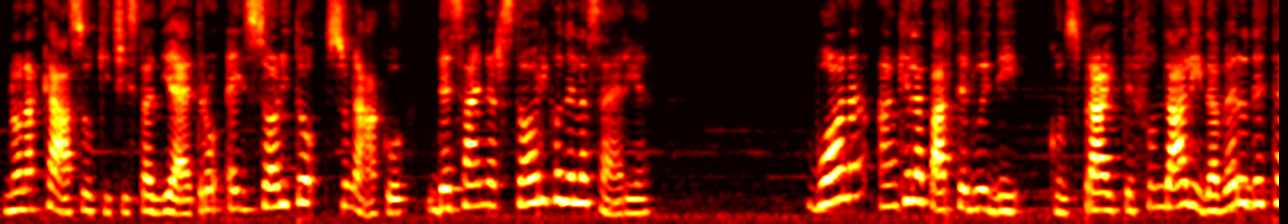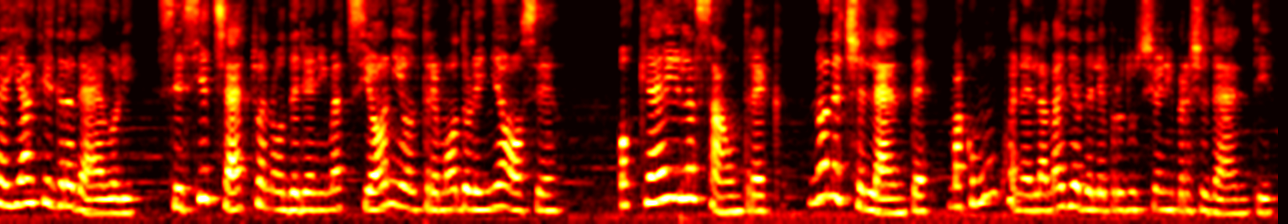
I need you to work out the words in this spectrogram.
Non a caso chi ci sta dietro è il solito Tsunako, designer storico della serie. Buona anche la parte 2D, con sprite e fondali davvero dettagliati e gradevoli, se si eccettuano delle animazioni oltremodo legnose. Ok la soundtrack, non eccellente, ma comunque nella media delle produzioni precedenti.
